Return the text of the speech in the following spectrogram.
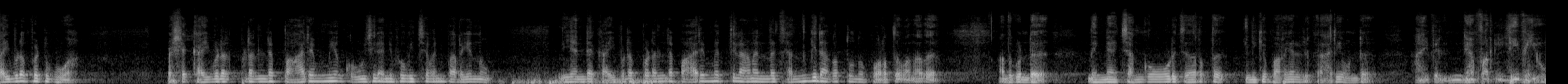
കൈവിടപ്പെട്ടു പോവാ. പക്ഷെ കൈവിടപ്പെടലിന്റെ പാരമ്യം ക്രൂശിൽ അനുഭവിച്ചവൻ പറയുന്നു നീ എന്റെ കൈവിടപ്പെടലിന്റെ പാരമ്യത്തിലാണ് എന്റെ ചങ്കിനകത്തുനിന്ന് പുറത്ത് വന്നത്. അതുകൊണ്ട് നിന്നെ ചങ്കോട് ചേർത്ത് എനിക്ക് പറയാനൊരു കാര്യമുണ്ട്. I will never leave you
